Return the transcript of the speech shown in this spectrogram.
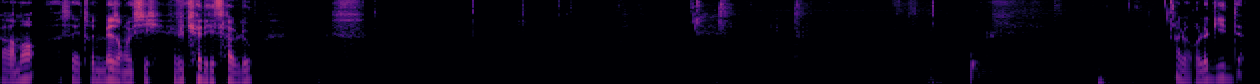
Apparemment, ça va être une maison ici, vu qu'il y a des tableaux. Alors, le guide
